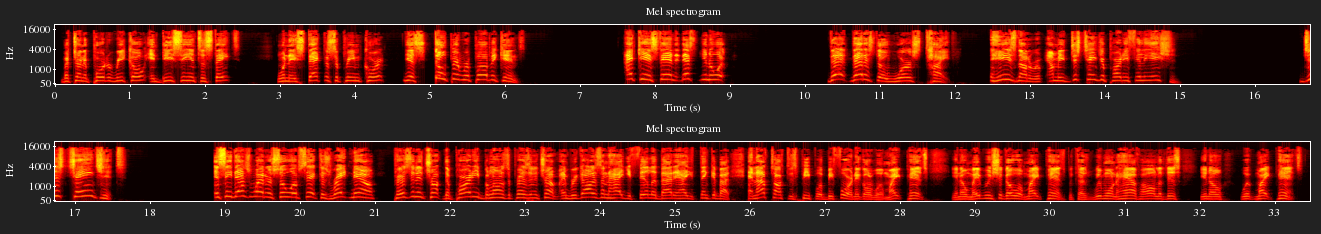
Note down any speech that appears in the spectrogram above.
by turning Puerto Rico and DC into states when they stacked the Supreme Court? You stupid Republicans. I can't stand it. That's you know what? That that is the worst type. He's not a. I mean, just change your party affiliation. Just change it. And see, that's why they're so upset because right now, President Trump, the party belongs to President Trump. And regardless on how you feel about it, how you think about it. And I've talked to these people before and they go, well, Mike Pence, you know, maybe we should go with Mike Pence because we want to have all of this, you know, with Mike Pence.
